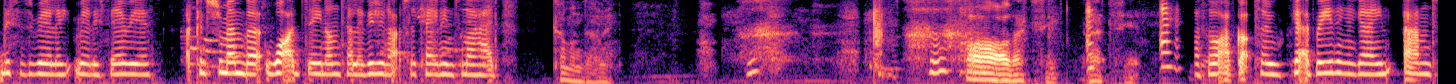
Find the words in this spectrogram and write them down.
this is really, really serious. I can just remember what I'd seen on television actually came into my head. Come on, darling. Oh, that's it. That's it. I thought I've got to get her breathing again, and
